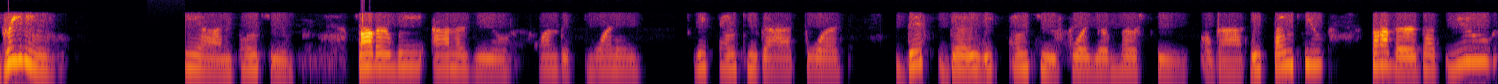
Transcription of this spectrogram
greeting, Dion. Thank you. Father, we honor you on this morning. We thank you, God, for this day. We thank you for your mercy, oh God. We thank you, Father, that you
